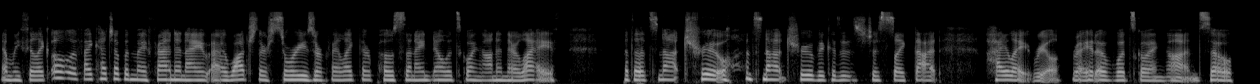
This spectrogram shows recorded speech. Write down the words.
and we feel like, oh, if I catch up with my friend and I, I watch their stories or if I like their posts, then I know what's going on in their life but that's not true. It's not true because it's just like that highlight reel, right, of what's going on. So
